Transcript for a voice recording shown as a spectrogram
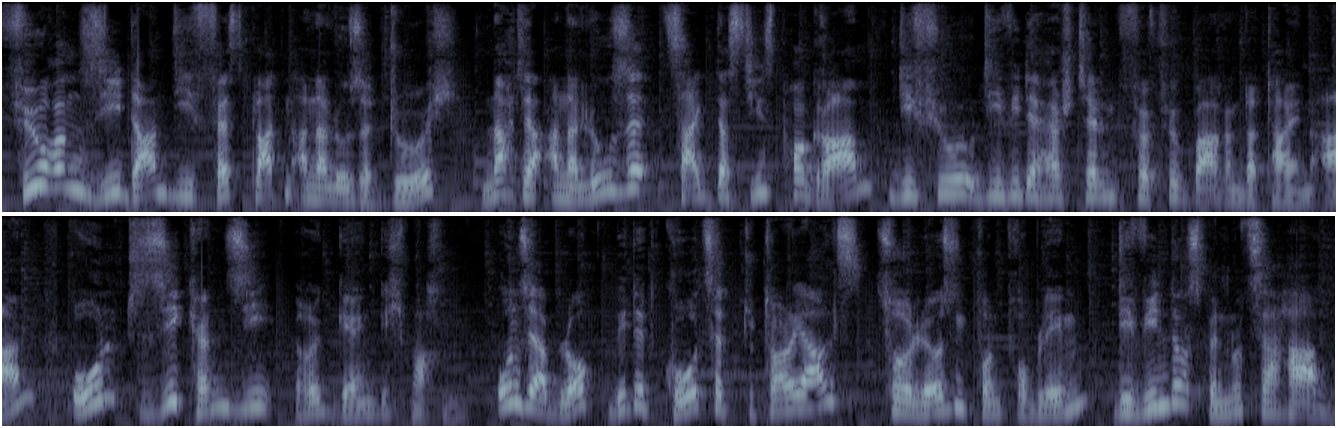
Führen Sie dann die Festplattenanalyse durch. Nach der Analyse zeigt das Dienstprogramm die für die Wiederherstellung verfügbaren Dateien an und Sie können sie rückgängig machen. Unser Blog bietet kurze Tutorials zur Lösung von Problemen, die Windows-Benutzer haben.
